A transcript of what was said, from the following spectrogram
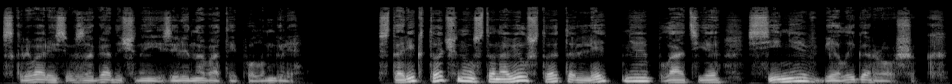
скрывались в загадочной зеленоватой полумгле. Старик точно установил, что это летнее платье, синее в белый горошек.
